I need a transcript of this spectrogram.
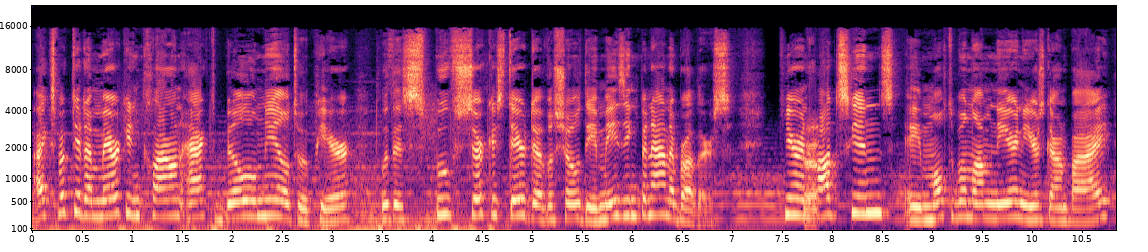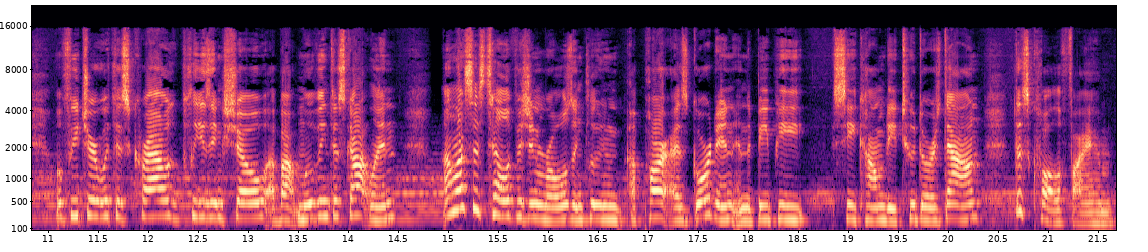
I expected American clown act Bill O'Neill to appear with his spoof circus daredevil show The Amazing Banana Brothers. Kieran. Hodgson, a multiple nominee in years gone by, will feature with his crowd pleasing show about moving to Scotland, unless his television roles, including a part as Gordon in the BBC comedy Two Doors Down, disqualify him.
